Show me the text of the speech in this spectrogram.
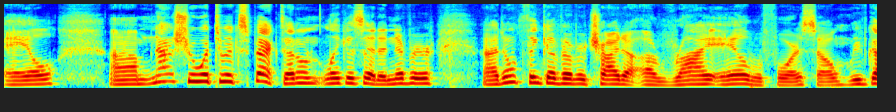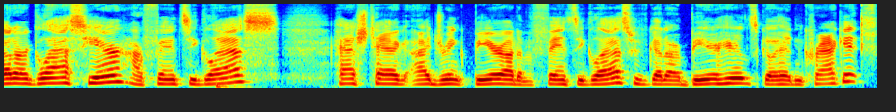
ale. Um, not what to expect. I don't, like I said, I never, I don't think I've ever tried a, a rye ale before. So we've got our glass here, our fancy glass. Hashtag I drink beer out of a fancy glass. We've got our beer here. Let's go ahead and crack it.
